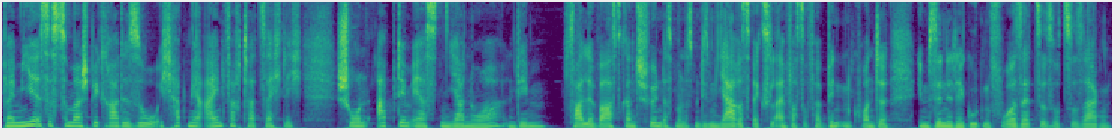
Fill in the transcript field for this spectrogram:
Bei mir ist es zum Beispiel gerade so, ich habe mir einfach tatsächlich schon ab dem 1. Januar, in dem Falle war es ganz schön, dass man das mit diesem Jahreswechsel einfach so verbinden konnte, im Sinne der guten Vorsätze sozusagen.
